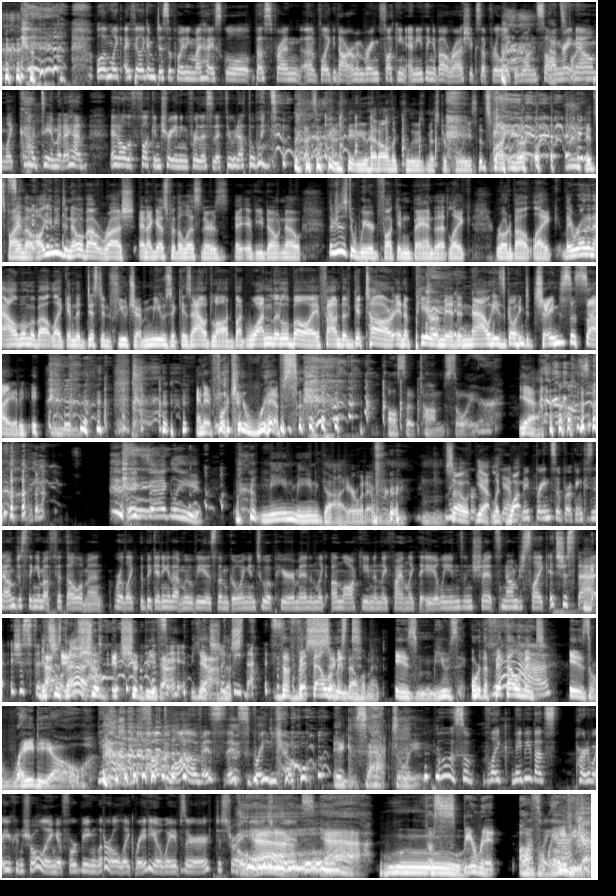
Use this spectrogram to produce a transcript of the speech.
well, I'm like, I feel like I'm disappointing my high school best friend of like not remembering fucking anything about Rush except for like one song right fine. now. I'm like, god damn it, I had I had all the fucking training for this and I threw it out the window. you had all the clues, Mr. Police. It's fine though. It's fine though. All you need to know about Rush, and I guess for the listeners, if you don't know, they're just a weird fucking band that like wrote about like they wrote an album about like in the distant future, music is outlawed, but one little boy found a guitar in a pyramid, and now he's going to change society. Hmm. and it fucking rips. also tom sawyer Yeah. exactly. mean, mean guy or whatever. Mm, mm. So br- yeah, like yeah, what? My brain's so broken because now I'm just thinking about Fifth Element, where like the beginning of that movie is them going into a pyramid and like unlocking, and they find like the aliens and shit. So now I'm just like, it's just that. It's just Fifth It's just Element. that. should it should be that it. yeah it should the be that. the The fifth sixth element element. is music or the fifth Yeah. element is radio Yeah, fuck love. It's it's radio. exactly Ooh, Oh, so like maybe that's part of what you're controlling. If we're being literal, like radio waves are destroying Yeah, asteroids. yeah. Ooh. The spirit of That's what you're radio.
